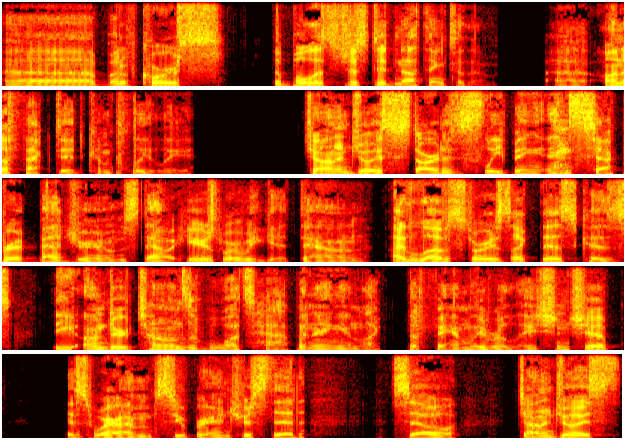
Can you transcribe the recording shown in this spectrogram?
Uh, but of course, the bullets just did nothing to them, uh, unaffected completely. John and Joyce started sleeping in separate bedrooms. Now, here's where we get down. I love stories like this because the undertones of what's happening in like the family relationship is where I'm super interested. So, John and Joyce,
